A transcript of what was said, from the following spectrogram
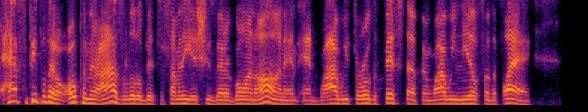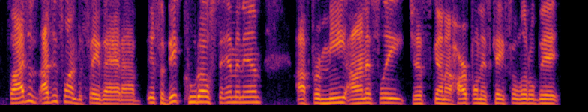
have some people that'll open their eyes a little bit to some of the issues that are going on and and why we throw the fist up and why we kneel for the flag. So I just I just wanted to say that uh, it's a big kudos to Eminem. Uh, for me, honestly, just gonna harp on his case a little bit.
